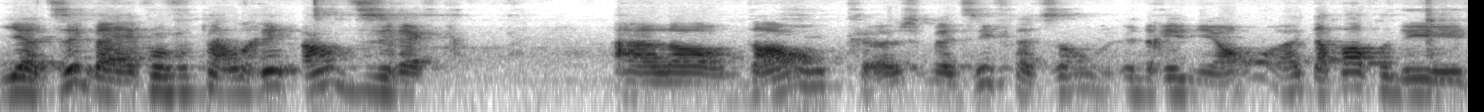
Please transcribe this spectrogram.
Il a dit, ben, vous vous parlerez en direct. Alors, donc, euh, je me dis, faisons une réunion. Hein. D'abord, les,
